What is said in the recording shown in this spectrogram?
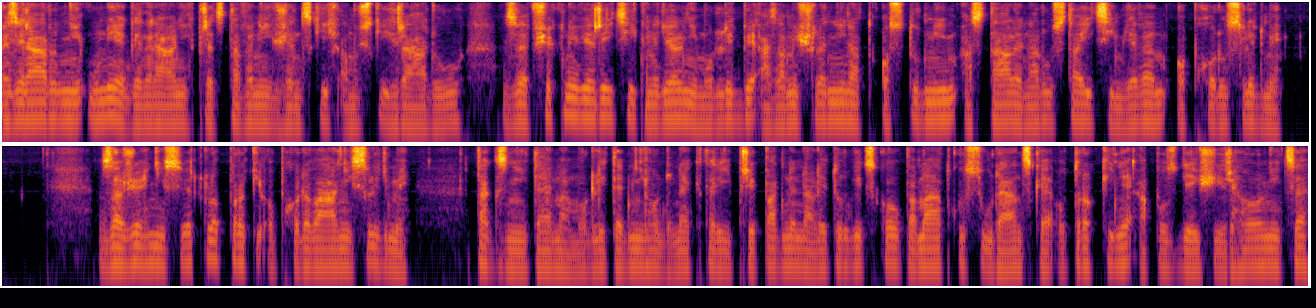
Mezinárodní unie generálních představených ženských a mužských řádů zve všechny věřící k nedělní modlitbě a zamyšlení nad ostudným a stále narůstajícím jevem obchodu s lidmi. Zažehni světlo proti obchodování s lidmi, tak zní téma modlitebního dne, který připadne na liturgickou památku sudánské otrokyně a pozdější řeholnice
